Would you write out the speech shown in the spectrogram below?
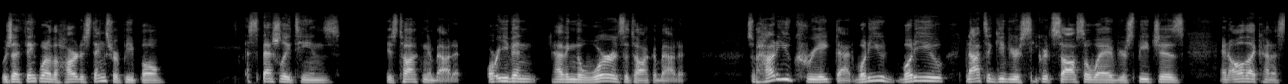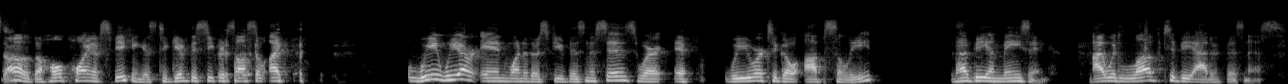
which I think one of the hardest things for people especially teens, is talking about it or even having the words to talk about it. So how do you create that? What do you what do you not to give your secret sauce away of your speeches and all that kind of stuff? Oh, the whole point of speaking is to give the secret sauce. Of, like we we are in one of those few businesses where if we were to go obsolete, that'd be amazing. I would love to be out of business.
